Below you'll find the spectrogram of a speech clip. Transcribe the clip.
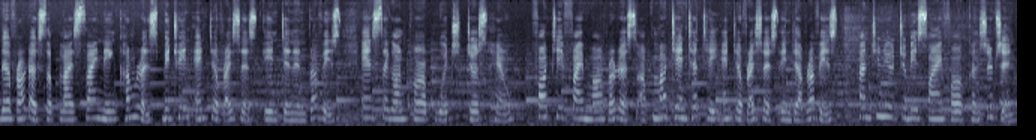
the product supply signing conference between enterprises in Tây Ninh Province and Saigon Co-op which just held, 45 more products of more than 30 enterprises in the province continue to be signed for consumption.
